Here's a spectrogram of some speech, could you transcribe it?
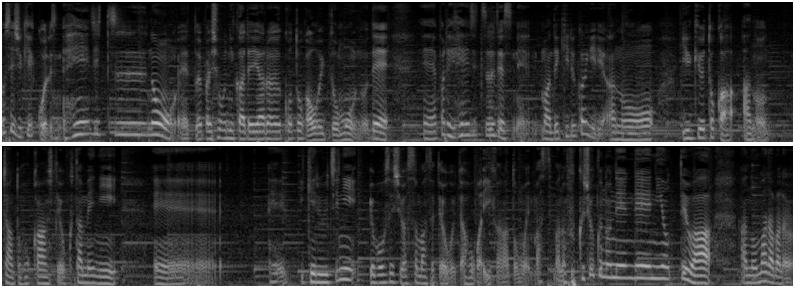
えー、予防接種結構ですね平日の、えーと、やっぱり小児科でやることが多いと思うので、えー、やっぱり平日ですね、まあ、できる限りあの有給とかあのちゃんと保管しておくために、えーえー、いけるうちに予防接種は済ませておいた方がいいかなと思います。あの復職の年齢によってはあのまだまだ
